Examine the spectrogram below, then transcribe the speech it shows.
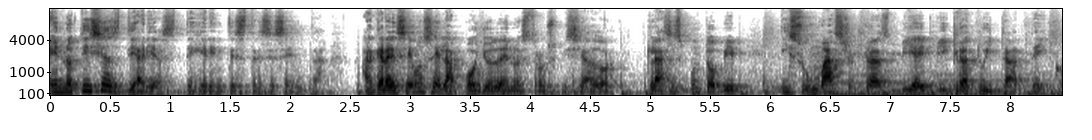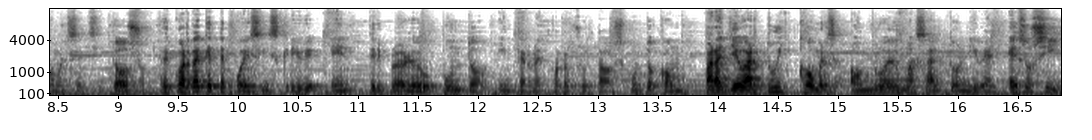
En Noticias Diarias de Gerentes 360, agradecemos el apoyo de nuestro auspiciador Clases.vip y su Masterclass VIP gratuita de e-commerce exitoso. Recuerda que te puedes inscribir en www.internetconresultados.com para llevar tu e-commerce a un nuevo y más alto nivel. Eso sí,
